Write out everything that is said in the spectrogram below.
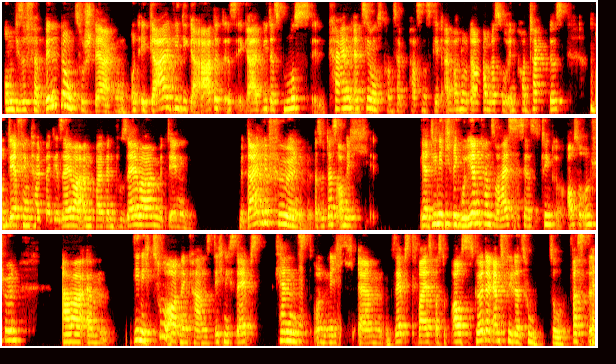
um diese Verbindung zu stärken. Und egal wie die geartet ist, egal wie, das muss kein Erziehungskonzept passen. Es geht einfach nur darum, dass du in Kontakt bist. Mhm. Und der fängt halt bei dir selber an, weil wenn du selber mit den, mit deinen Gefühlen, also das auch nicht, ja, die nicht regulieren kannst, so heißt es ja, es klingt auch so unschön, aber ähm, die nicht zuordnen kannst, dich nicht selbst kennst und nicht ähm, selbst weißt, was du brauchst. Es gehört ja ganz viel dazu. So, was ja.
